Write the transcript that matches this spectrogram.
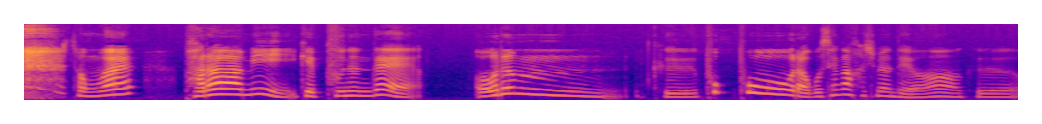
정말 바람이 이렇게 부는데 얼음 그 폭포라고 생각하시면 돼요. 그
